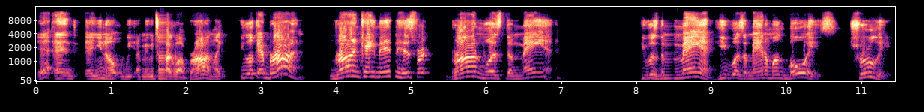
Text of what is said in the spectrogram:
Yeah, and, and you know, we I mean, we talk about Bron. Like, you look at Bron. Bron came in his first. Bron was the man. He was the man. He was a man among boys, truly.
